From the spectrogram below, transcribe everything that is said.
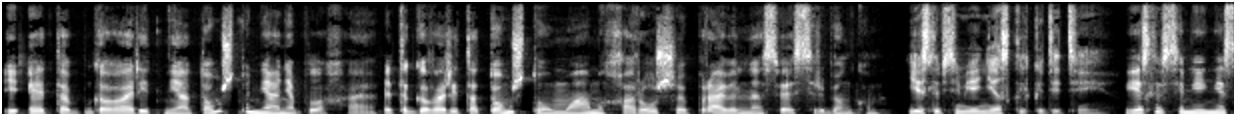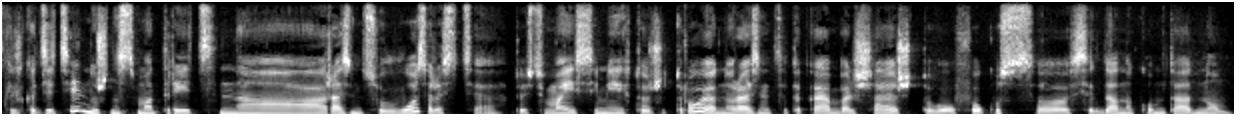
И это говорит не о том, что няня плохая, это говорит о том, что у мамы хорошая, правильная связь с ребенком. Если в семье несколько детей? Если в семье несколько детей, нужно смотреть на разницу в возрасте. То есть в моей семье их тоже трое, но разница такая большая, что фокус э, всегда на ком-то одном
